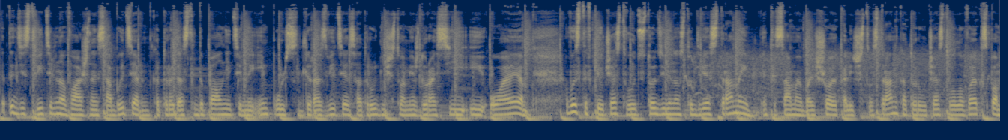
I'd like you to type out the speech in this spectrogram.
это действительно важное событие, которое даст дополнительный импульс для развития сотрудничества между Россией и ОАЭ. В выставке участвуют 192 страны. Это самое большое количество стран, которое участвовало в «Экспо».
